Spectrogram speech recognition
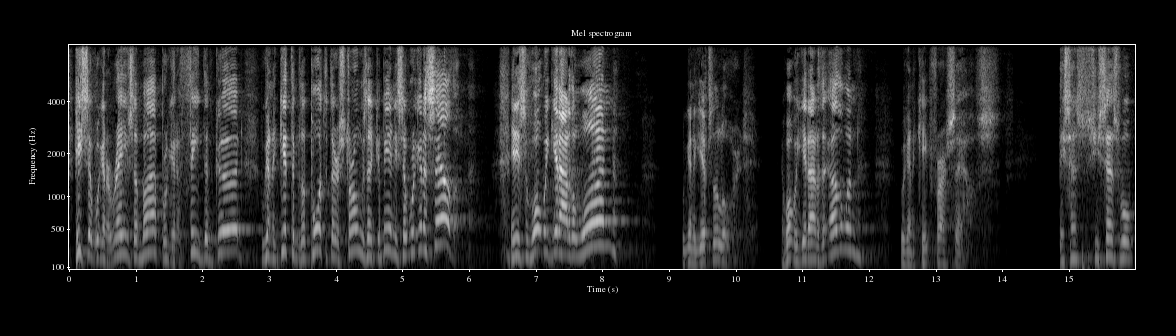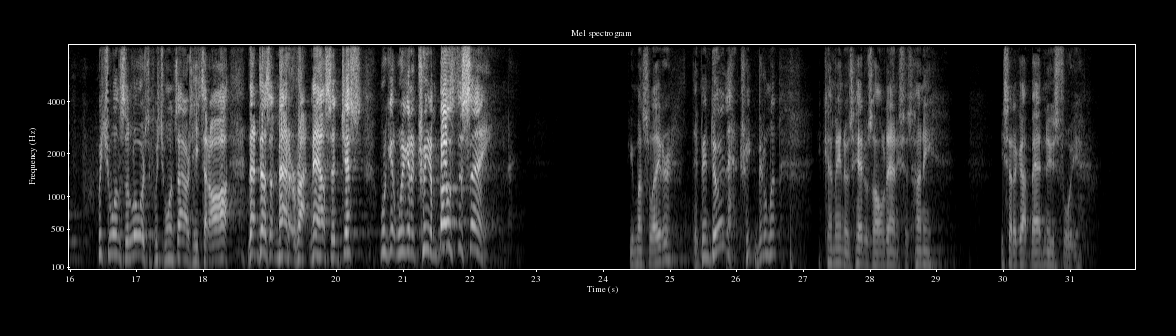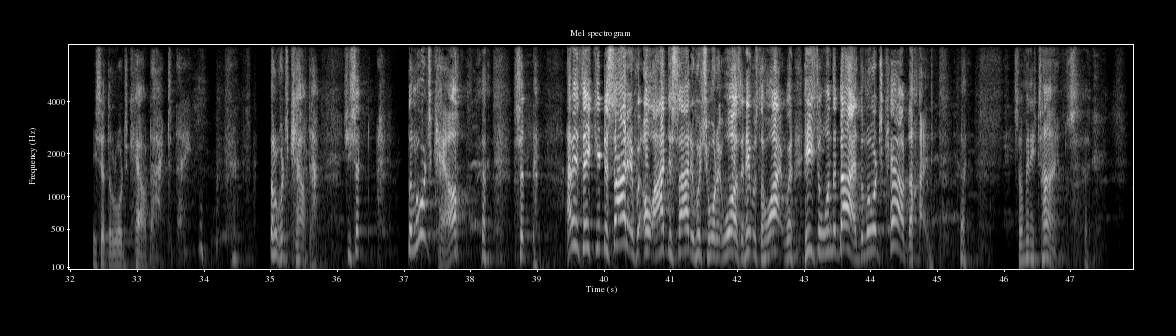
He said, we're going to raise them up. We're going to feed them good. We're going to get them to the point that they're as strong as they can be. And he said, we're going to sell them. And he said, what we get out of the one, we're going to give to the Lord. And what we get out of the other one, we're going to keep for ourselves. He says, she says, well, which one's the Lord's and which one's ours? He said, oh, that doesn't matter right now. Said just, we're, we're going to treat them both the same. Few months later, they've been doing that, treating Biddleman. He come in, his head was all down. He says, honey, he said, I got bad news for you. He said, the Lord's cow died today. the Lord's cow died. She said, the Lord's cow? said, I didn't think you decided. Oh, I decided which one it was, and it was the white one. He's the one that died. The Lord's cow died. so many times.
